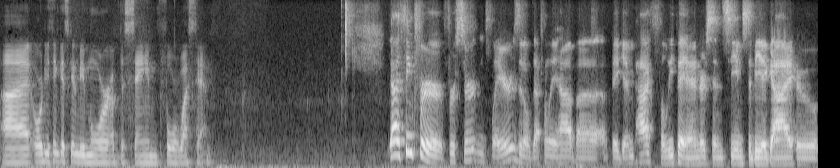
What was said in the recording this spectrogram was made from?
uh, or do you think it's going to be more of the same for West Ham? Yeah, I think for for certain players, it'll definitely have a, a, big impact. Felipe Anderson seems to be a guy who,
